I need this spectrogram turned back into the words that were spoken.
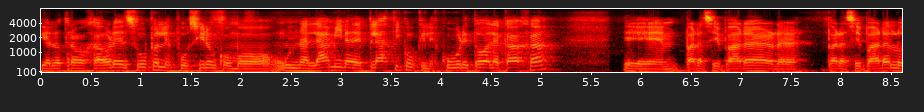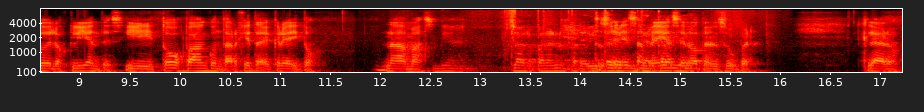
y a los trabajadores del súper les pusieron como una lámina de plástico que les cubre toda la caja eh, para, separar, para separarlo de los clientes y todos pagan con tarjeta de crédito, nada más. Bien, claro, para, para evitar Entonces en esas medidas se nota en el súper. Claro.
